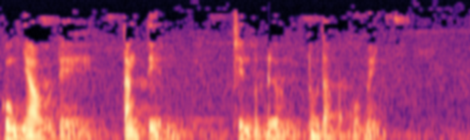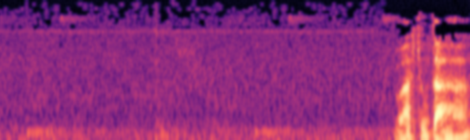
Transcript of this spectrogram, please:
cùng nhau để tăng tiến trên bước đường tu tập của mình. Và chúng ta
